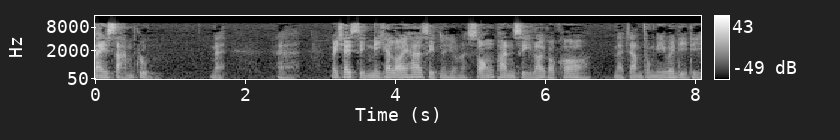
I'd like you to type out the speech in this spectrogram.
ในสามกลุ่มนะอ่า ไม่ใช่ศีลมีแค่ร้อยห้าสิบนะโยมนะสองพันสี่ร้อยกว่าข้อนะจำตรงนี้ไว้ดี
